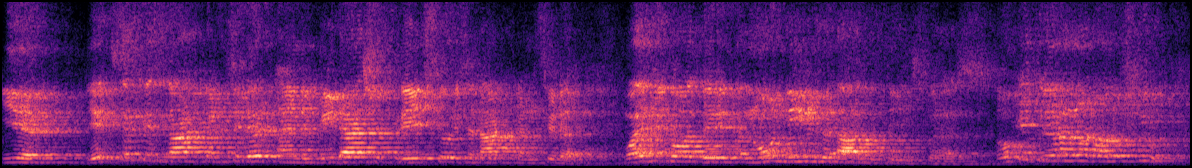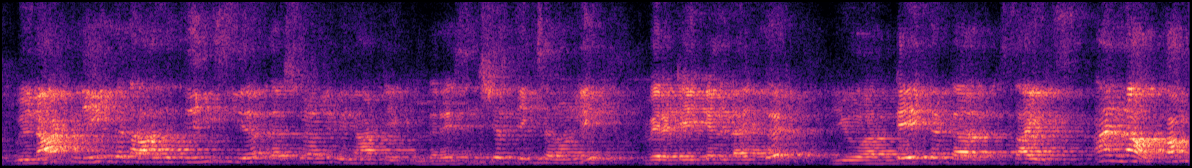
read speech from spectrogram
here, xf is not considered and b dash f ratio is not considered. Why? Because there is no need that all the things for us. Okay, clear or not all of you? We not need that all the things here. That's why only we not taken. The essential things are only we are taken like that. You are take that are sides. And now come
